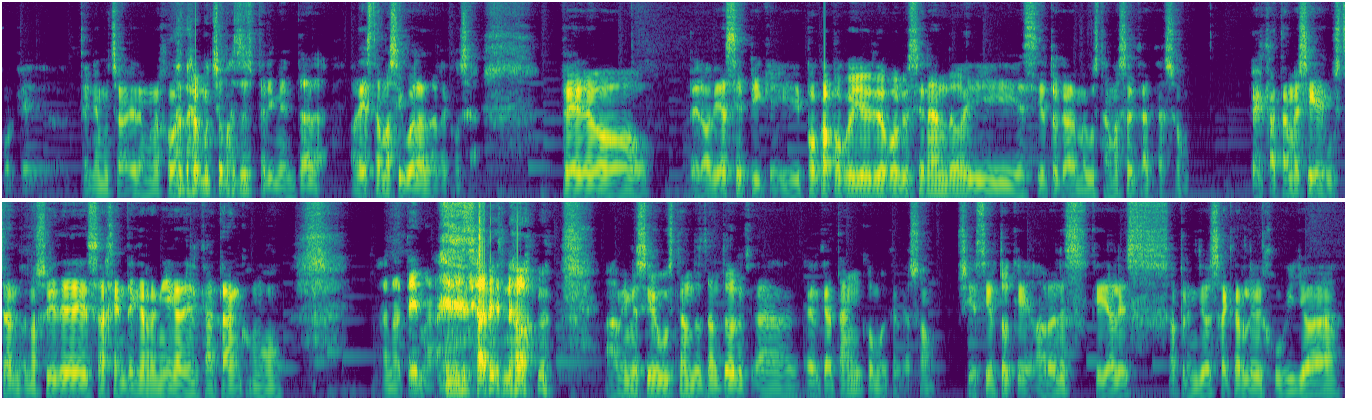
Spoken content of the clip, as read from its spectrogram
porque tenía mucha, era una jugadora mucho más experimentada. Ahora ya está más igualada la cosa. Pero, pero había ese pique y poco a poco yo he ido evolucionando y es cierto que ahora me gusta más el Carcassonne. El Catán me sigue gustando, no soy de esa gente que reniega del Catán como anatema, ¿sabes? No. A mí me sigue gustando tanto el, el Catán como el Carcassonne. Sí es cierto que ahora les, que ya les aprendió a sacarle el juguillo a, a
